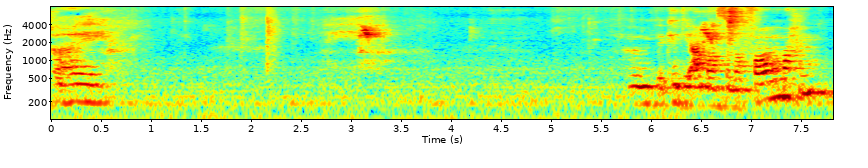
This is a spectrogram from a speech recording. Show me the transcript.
drei, fünf. Wir können die Arme auch so nach vorne machen.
